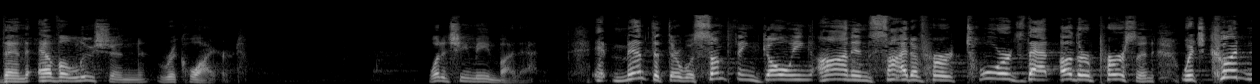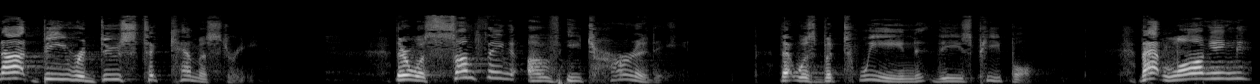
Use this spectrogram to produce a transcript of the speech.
than evolution required. What did she mean by that? It meant that there was something going on inside of her towards that other person which could not be reduced to chemistry. There was something of eternity that was between these people. That longing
